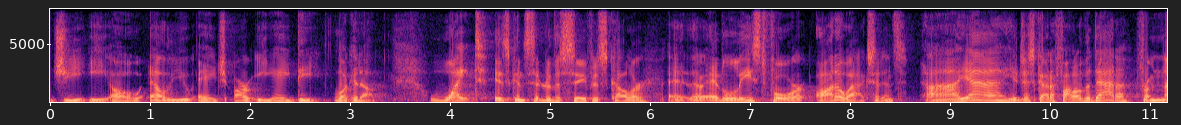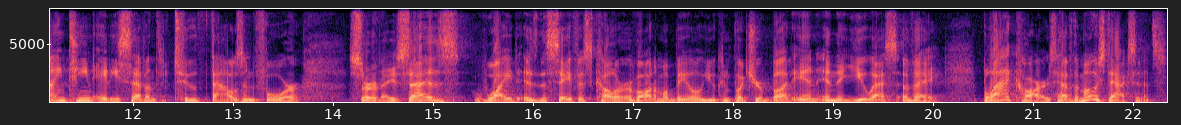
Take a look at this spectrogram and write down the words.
G E O L U H R E A D. Look it up. White is considered the safest color, at least for auto accidents. Ah, uh, yeah, you just got to follow the data. From 1987 to 2004, Survey says white is the safest color of automobile you can put your butt in in the US of A. Black cars have the most accidents,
